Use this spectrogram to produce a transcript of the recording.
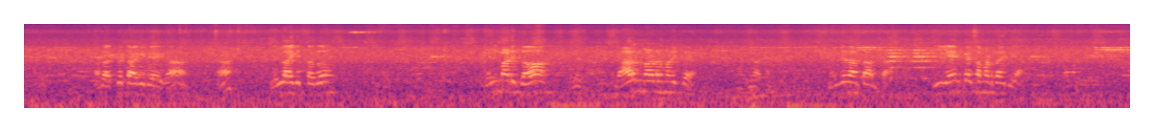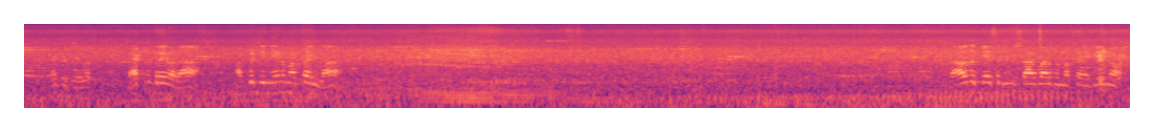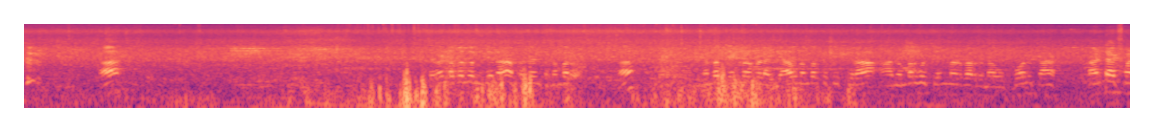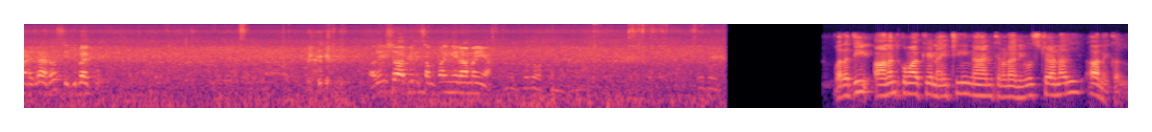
ಅದು ಅಕ್ವಿಟ್ ಆಗಿದೆಯಾ ಈಗ? ಹಾಂ? ಅದು? ಎಲ್ಲಿ ಮಾಡಿದ್ದೋ? ಯಾರನ್ನ ಮರ್ಡರ್ ಮಾಡಿದ್ದೆ? ಮಂಜುನಾಥ ಅಂತ. ಈಗ ಏನು ಕೆಲಸ ಮಾಡ್ತಾ ಇದೀಯಾ? ಟ್ರ್ಯಾಕ್ಟರ್ ಡ್ರೈವರಾ ಅದ್ಬಿಟ್ಟು ಇನ್ನೇನು ಮಾಡ್ತಾ ಇಲ್ಲ? ಯಾವುದು ಕೇಸ್ ರಿಜಿಸ್ಟರ್ ಆಗಬಾರ್ದು ಮತ್ತೆ ಏನು? ಹಾಂ ಸೆವೆನ್ ಡಬಲ್ ಒನ್ ಇದೆಯಾ ಪ್ರೆಸೆಂಟ್ ನಂಬರು ಹಾಂ ನಂಬರ್ ಚೇಂಜ್ ಮಾಡಬೇಡ. ಯಾವ ನಂಬರ್ ಕೊಟ್ಟಿರ್ತೀರಾ? ಆ ನಂಬರ್ಗಳು ಚೇಂಜ್ ಮಾಡಬಾರ್ದು. ನಾವು ಫೋನ್ ಕಾಂಟ್ಯಾಕ್ಟ್ ಮಾಡಿದರೆ ಅದು ಸಿಗಬೇಕು. ಹರೀಶಾ ಬಿನ್ ಸಂಪಂಗಿ ರಾಮಯ್ಯ ವರದಿ Anand Kumar K ninety nine Kannada news channel Anekal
